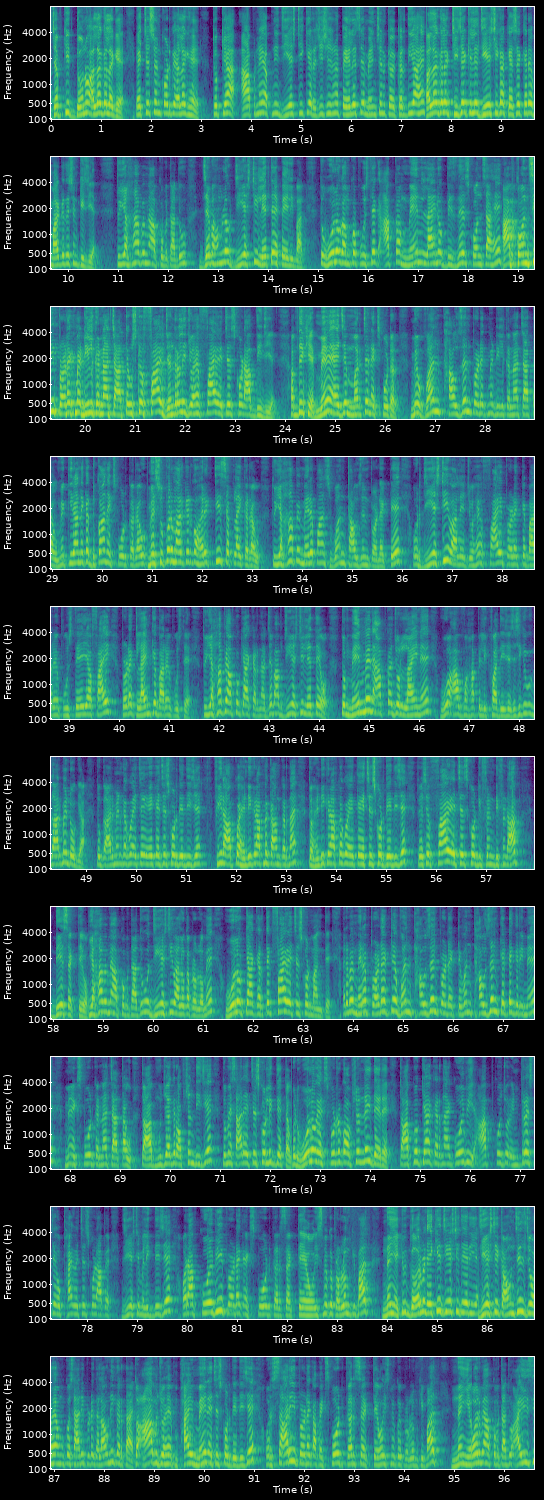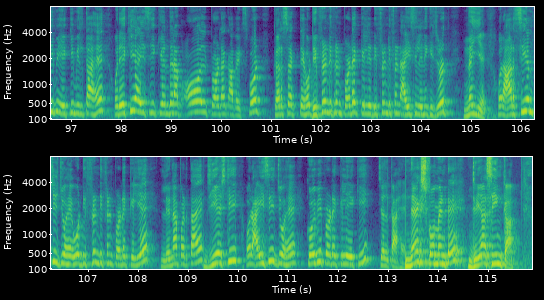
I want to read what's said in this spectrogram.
जबकि दोनों अलग अलग है एचएसएन कोड भी अलग है तो क्या आपने अपनी जीएसटी के रजिस्ट्रेशन में पहले से मेंशन कर, कर दिया है? अलग अलग चीज़ें के लिए जीएसटी का कैसे करें? मार्गदर्शन कीजिए। तो यहाँ पे मैं आपको बता दूँ जब हम लोग जीएसटी लेते हैं पहली बार तो वो लोग हमको पूछते हैं कि आपका मेन लाइन ऑफ़ बिज़नेस कौन सा है? आप कौन सी प्रोडक्ट में डील करना चाहते हैं? उसके फाइव जनरली जो है फाइव एच कोड आप दीजिए। अब देखिए, मैं एज ए मर्चेंट एक्सपोर्टर मैं वन थाउज़ेंड प्रोडक्ट में डील करना चाहता हूँ। मैं किराने का दुकान एक्सपोर्ट कर रहा हूँ। मैं सुपर मार्केट को हर एक चीज़ सप्लाई कर रहा हूँ। तो यहाँ पे मेरे पास वन थाउज़ेंड प्रोडक्ट है और जीएसटी वाले जो है फाइव प्रोडक्ट के बारे में पूछते हैं या फाइव प्रोडक्ट लाइन के बारे में पूछते हैं। तो यहाँ पे आपको क्या करना जब आप जीएसटी लेते हो तो मेन मेन आपका जो लाइन है, वो आप वहाँ पे लिखवा दीजिए। जैसे कि कोई गारमेंट हो गया तो गारमेंट का कोई एक एच कोड दे दीजिए। फिर आपको हैंडीक्राफ्ट में काम करना है तो हैंडीक्राफ्ट का कोई एक एच कोड दे दीजिए तो ऐसे five H S code different different आप दे सकते हो। यहाँ पे मैं आपको बता दूँ वो जीएसटी वालों का प्रॉब्लम है। वो लोग क्या करते हैं फाइव एच कोड मांगते अरे भाई, मेरा प्रोडक्ट है वन थाउज़ेंड प्रोडक्ट है वन थाउज़ेंड कैटेगरी में मैं एक्सपोर्ट करना चाहता हूँ। तो आप मुझे अगर ऑप्शन दीजिए तो मैं सारे एच कोड लिख देता हूँ। बट वो लोग एक्सपोर्टर को ऑप्शन नहीं दे रहे। तो आपको क्या करना है, कोई भी आपको जो इंटरेस्ट है, वो फाइव एचएस कोड आप जीएसटी में लिख दीजिए और आप कोई भी प्रोडक्ट एक्सपोर्ट कर सकते हो। इसमें कोई प्रॉब्लम की बात नहीं है, क्योंकि गवर्नमेंट एक ही जीएसटी दे रही है। जीएसटी काउंसिल जो है हमको सारी प्रोडक्ट प्रोडक्ट अलाउ नहीं करता है तो आप जो है फाइव मेन एच कोड दे दीजिए और सारी प्रोडक्ट आप एक्सपोर्ट कर सकते हो, इसमें कोई प्रॉब्लम की बात नहीं है। और मैं आपको बता दू आईसी भी एक ही मिलता है और एक ही आईसी के अंदर आप ऑल प्रोडक्ट आप एक्सपोर्ट कर सकते हो। डिफरेंट डिफरेंट प्रोडक्ट के लिए डिफरेंट डिफरेंट आईसी लेने की ज़रूरत नहीं है। और आरसीएम चीज़ जो है, वो डिफरेंट डिफरेंट प्रोडक्ट के लिए लेना पड़ता है। जीएसटी और आईसी जो है, कोई भी प्रोडक्ट के लिए एक ही चलता है। नेक्स्ट कमेंट है जया सिंह का।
